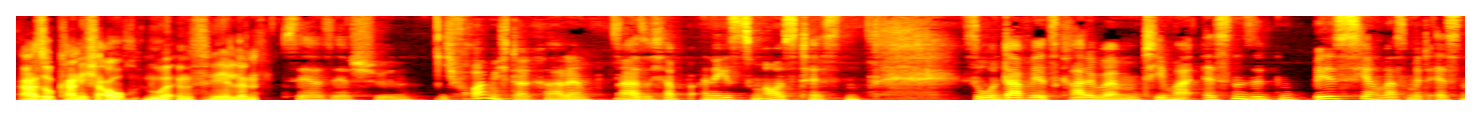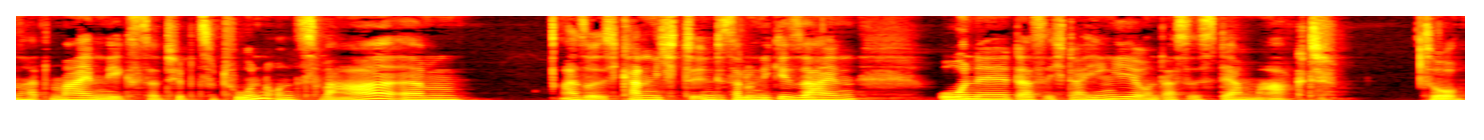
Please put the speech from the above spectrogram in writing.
Also kann ich auch nur empfehlen. Sehr, sehr schön. Ich freue mich da gerade. Also ich habe einiges zum Austesten. So, und da wir jetzt gerade beim Thema Essen sind, ein bisschen was mit Essen hat mein nächster Tipp zu tun. Und zwar, ähm, also ich kann nicht in Thessaloniki sein, ohne dass ich da hingehe und das ist der Markt. So,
